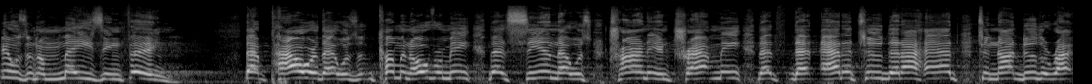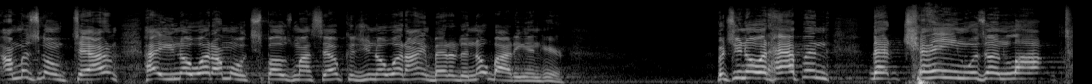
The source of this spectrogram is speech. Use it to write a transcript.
It was an amazing thing. That power that was coming over me, that sin that was trying to entrap me, that, that attitude that I had to not do the right. I'm just going to tell, hey, you know what? I'm going to expose myself because you know what? I ain't better than nobody in here. But you know what happened? That chain was unlocked.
